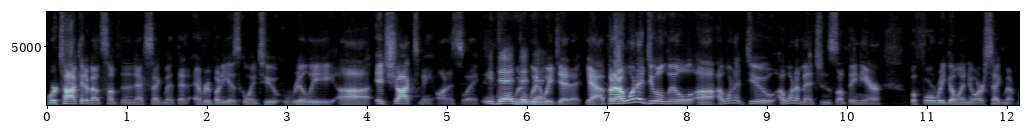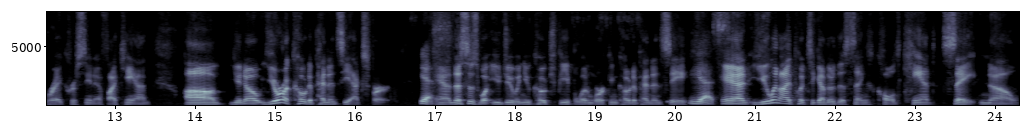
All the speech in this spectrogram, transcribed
we're talking about something in the next segment that everybody is going to really uh it shocked me honestly you did when, when we did it yeah but i want to do a little uh i want to do i want to mention something here before we go into our segment break kristina if i can um you know you're a codependency expert Yes. And this is what you do when you coach people and work in codependency. Yes. And you and I put together this thing called Can't Say No.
